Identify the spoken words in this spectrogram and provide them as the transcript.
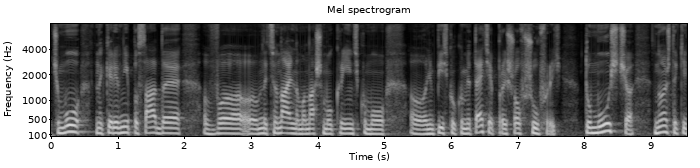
Чому на керівні посади в е, національному нашому українському е, олімпійському комітеті прийшов Шуфрич? Тому що знову ж таки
